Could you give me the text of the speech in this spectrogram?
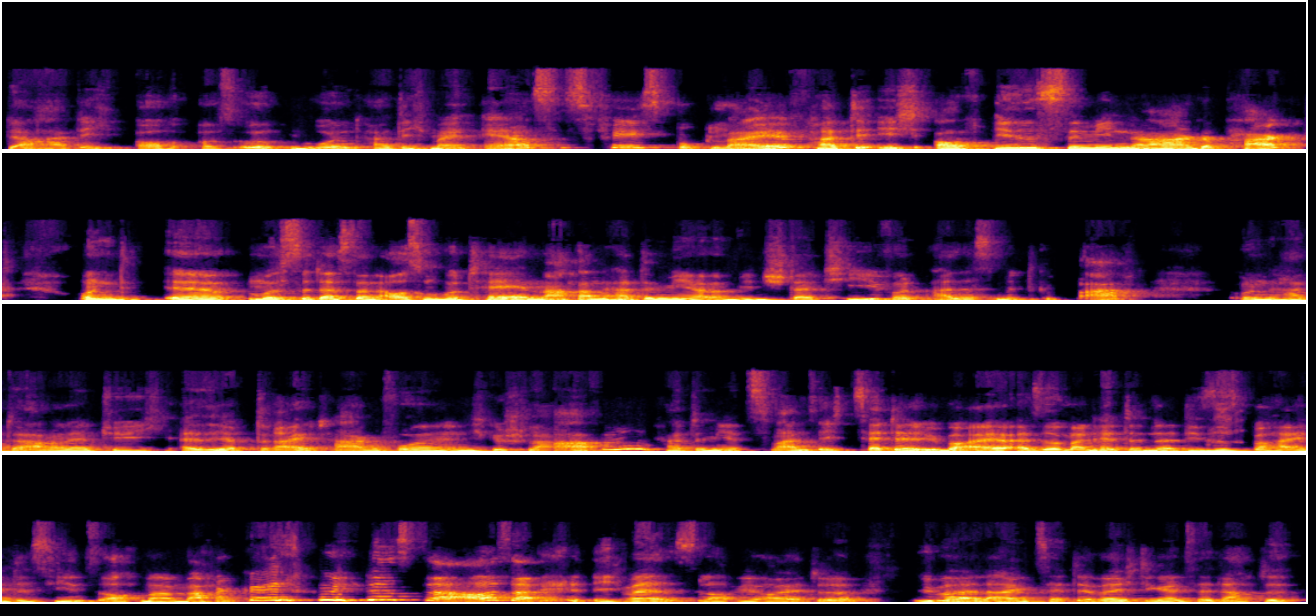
da hatte ich auch aus irgendeinem Grund hatte ich mein erstes Facebook Live hatte ich auf dieses Seminar gepackt und äh, musste das dann aus dem Hotel machen, hatte mir irgendwie ein Stativ und alles mitgebracht und hatte aber natürlich, also ich habe drei Tage vorher nicht geschlafen, hatte mir 20 Zettel überall. Also man hätte ne, dieses Behind the Scenes auch mal machen können, wie das da aussah. Ich weiß es noch wie heute. Überall lagen Zettel, weil ich die ganze Zeit dachte,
